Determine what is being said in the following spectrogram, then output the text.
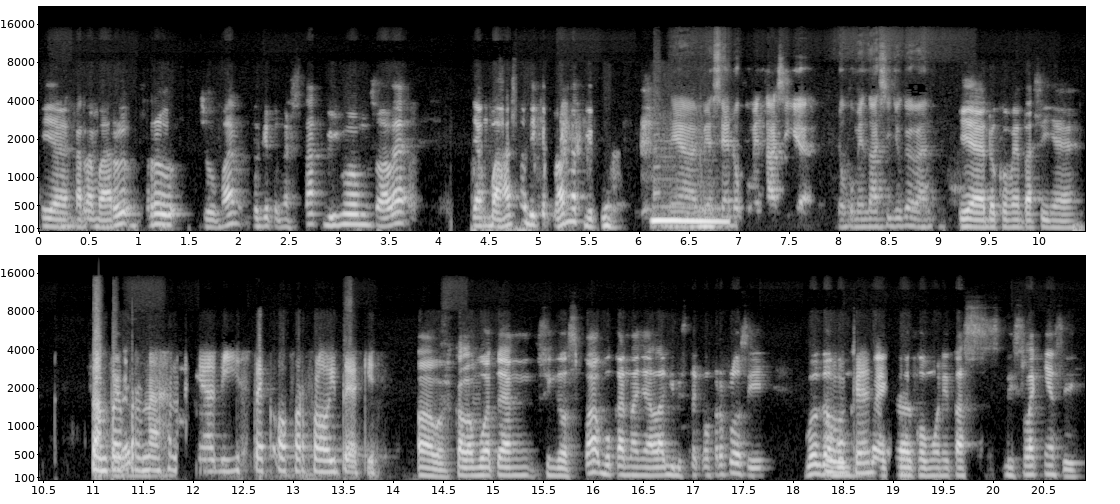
iya karena baru seru. Cuman begitu ngestak bingung. Soalnya yang bahas tuh dikit banget gitu. Ya biasanya dokumentasi ya. Dokumentasi juga kan? Iya dokumentasinya sampai Kira, pernah nanya di Stack Overflow itu ya Kis Oh, kalau buat yang single spa bukan nanya lagi di Stack Overflow sih. Gue gabung oh, okay. ke komunitas di Slack-nya sih.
